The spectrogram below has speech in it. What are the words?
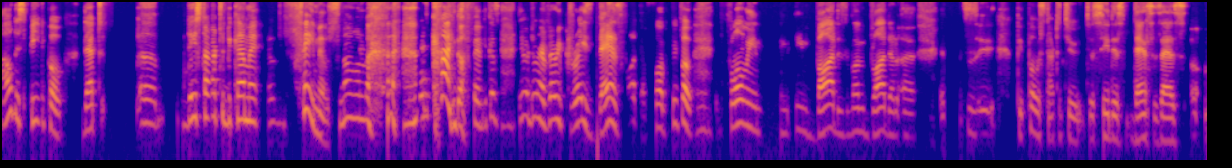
all these people that uh, they start to become uh, famous. No kind of famous because they're doing a very crazy dance. What the fuck? People flowing in bodies, one blood. Uh, uh, people started to to see these dances as uh,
